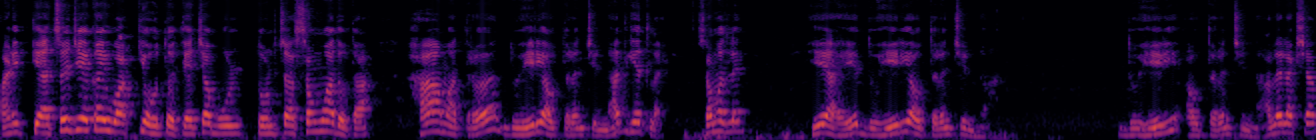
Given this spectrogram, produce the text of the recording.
आणि त्याचं जे काही वाक्य होतं त्याच्या बोल तोंडचा संवाद होता हा मात्र दुहेरी अवतरण चिन्हात घेतलाय. समजले हे आहे दुहेरी अवतरण चिन्ह. दुहेरी अवतरण चिन्ह आलं लक्षात.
